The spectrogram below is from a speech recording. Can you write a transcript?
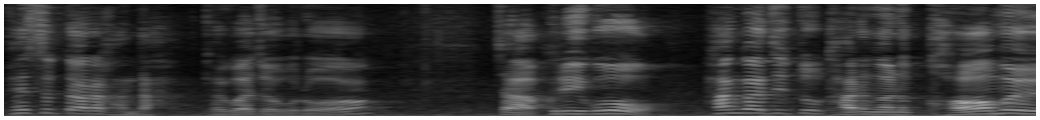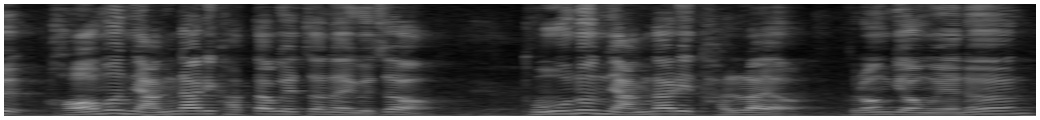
패스 따라 간다 결과적으로 자 그리고 한 가지 또 다른 거는 검을 검은 양날이 같다고 했잖아요. 그죠? 도는 양날이 달라요. 그런 경우에는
